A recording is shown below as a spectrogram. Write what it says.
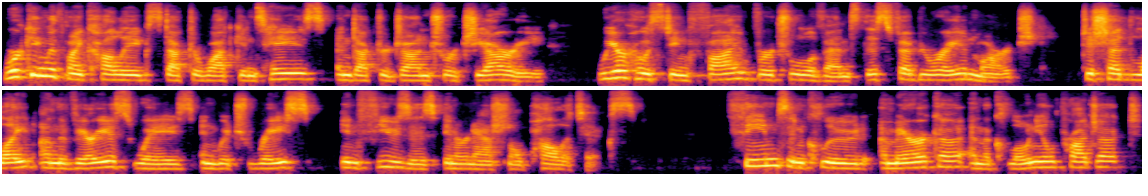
Working with my colleagues, Dr. Watkins Hayes and Dr. John Ciorciari, we are hosting five virtual events this February and March to shed light on the various ways in which race infuses international politics. Themes include America and the Colonial Project,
